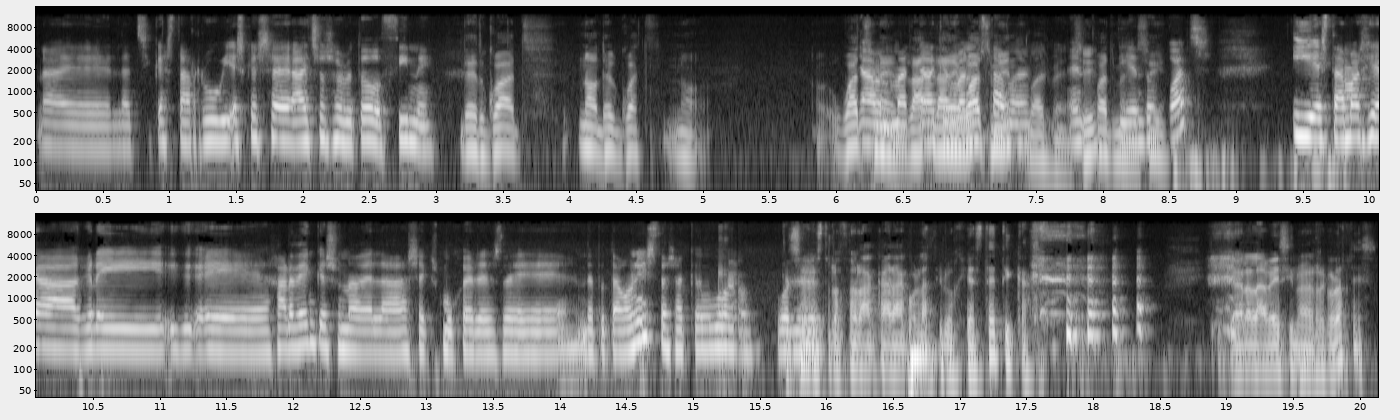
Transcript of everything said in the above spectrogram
la, eh, la chica está rubia, es que se ha hecho sobre todo cine. Dead Watch. No, Dead Watch. No. Ah, Watchmen. La, de Watchmen. Watchmen, sí. Watchmen, y en sí. Death Watch. Y está Marcia Gray eh, Harden, que es una de las exmujeres de, de protagonista. O sea que bueno. Que se destrozó la cara con la cirugía estética. y que ahora la ves y no la reconoces.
